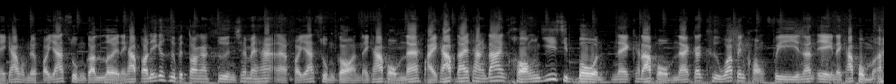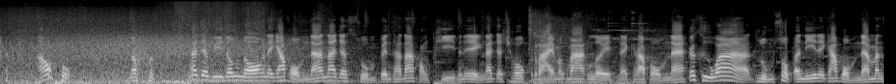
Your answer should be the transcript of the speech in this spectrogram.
นะครับผมเดี๋ยวขออนุญาตสุ่มก่อนเลยนะครับตอนนี้ก็คือเป็นตอนกลางคืนใช่ไหมฮะขออนุญาตสุ่มก่อนนะครับผมนะไปครับได้ทางด้านของ 20 โบนนะครับผมนะก็คือว่าเป็นของฟรีนั่นเองนะครับผมเอ้า น่าจะมีน้องๆนะครับผมนะน่าจะสุ่มเป็นทางด้านของผีนั่นเองน่าจะโชคร้ายมากๆเลยนะครับผมนะก็คือว่าหลุมศพอันนี้นะครับผมนะมัน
